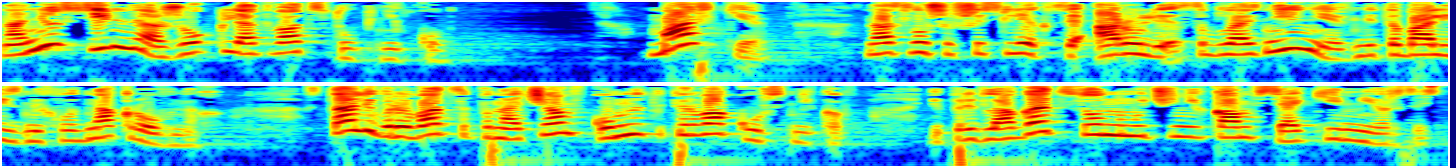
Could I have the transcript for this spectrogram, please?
нанес сильный ожог клятвоотступнику. Мавки, наслушавшись лекции о роли соблазнения в метаболизме хладнокровных, стали врываться по ночам в комнаты первокурсников и предлагать сонным ученикам всякие мерзости.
